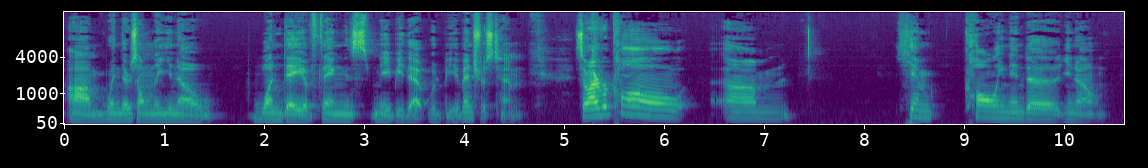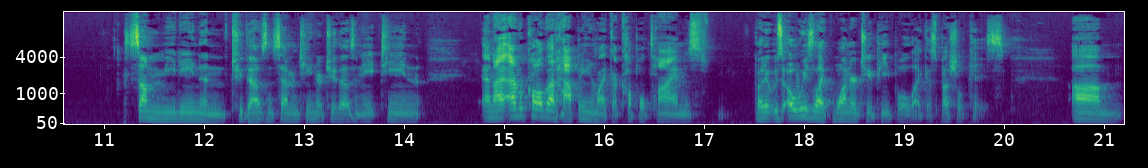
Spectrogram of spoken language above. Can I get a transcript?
um, when there's only you know one day of things maybe that would be of interest to him. So I recall um, him calling into, you know, some meeting in 2017 or 2018. And I, I recall that happening like a couple times, but it was always like one or two people, like a special case. Um,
